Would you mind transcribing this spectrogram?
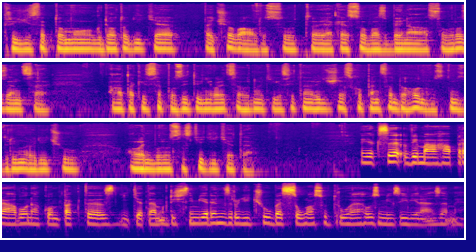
Přijíždí se k tomu, kdo to dítě pečoval dosud, jaké jsou vazby na sourozence. A taky se pozitivně velice hodnotí, jestli ten rodič je schopen se dohodnout s tím zdrojím rodičů ohledně budoucnosti dítěte. Jak se vymáhá právo na kontakt s dítětem, když s ním jeden z rodičů bez souhlasu druhého zmizí v jiné zemi?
